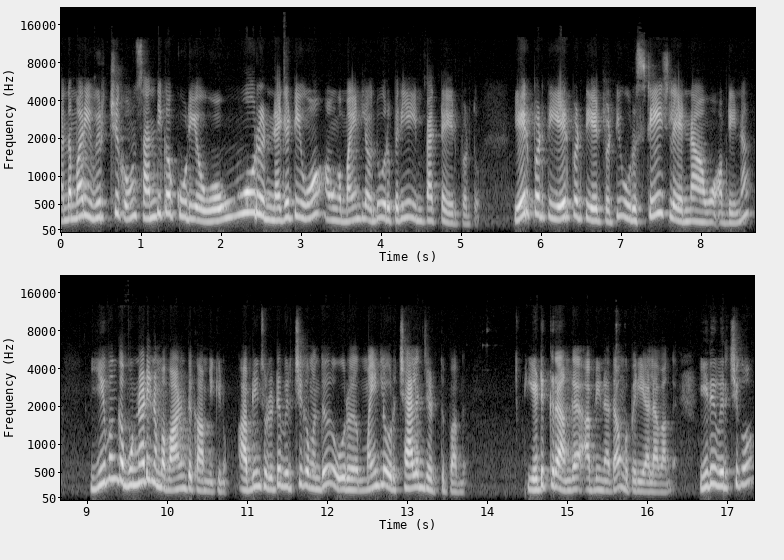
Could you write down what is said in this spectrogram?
அந்த மாதிரி விரிச்சுக்கும் சந்திக்கக்கூடிய ஒவ்வொரு நெகட்டிவும் அவங்க மைண்டில் வந்து ஒரு பெரிய இம்பேக்டை ஏற்படுத்தும். ஏற்படுத்தி ஏற்படுத்தி ஏற்படுத்தி ஒரு ஸ்டேஜில் என்ன ஆகும் அப்படின்னா இவங்க முன்னாடி நம்ம வாழ்ந்து காமிக்கணும் அப்படின்னு சொல்லிட்டு விருச்சிகம் வந்து ஒரு மைண்டில் ஒரு சேலஞ்ச் எடுத்துப்பாங்க. எடுக்கிறாங்க அப்படின்னா தான் அவங்க பெரிய ஆளாவாங்க இது விரிச்சிக்கும்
